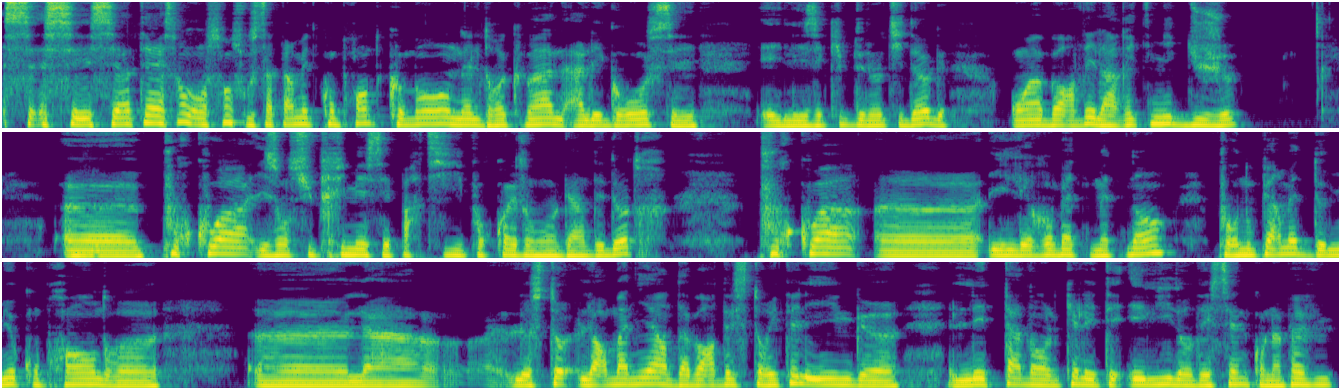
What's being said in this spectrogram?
c'est intéressant dans le sens où ça permet de comprendre comment Neil Druckmann, Allegro et, et les équipes de Naughty Dog ont abordé la rythmique du jeu. Euh, pourquoi ils ont supprimé ces parties, pourquoi ils ont gardé d'autres, pourquoi euh, ils les remettent maintenant, pour nous permettre de mieux comprendre euh, euh la, le leur manière d'aborder le storytelling, euh, l'état dans lequel était Ellie dans des scènes qu'on n'a pas vues.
